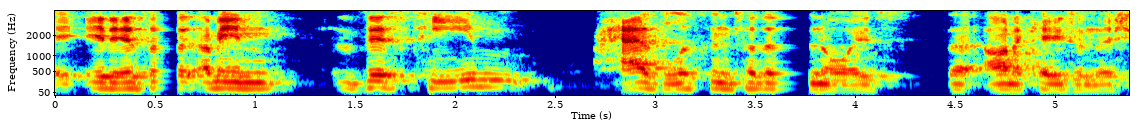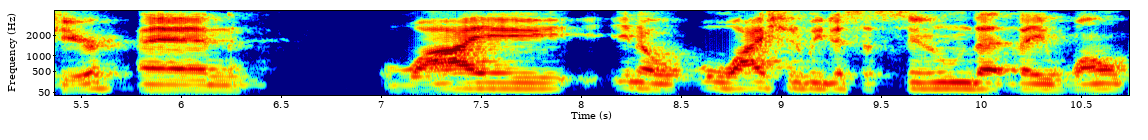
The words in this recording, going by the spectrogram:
It is. I mean, this team has listened to the noise on occasion this year and why you know why should we just assume that they won't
